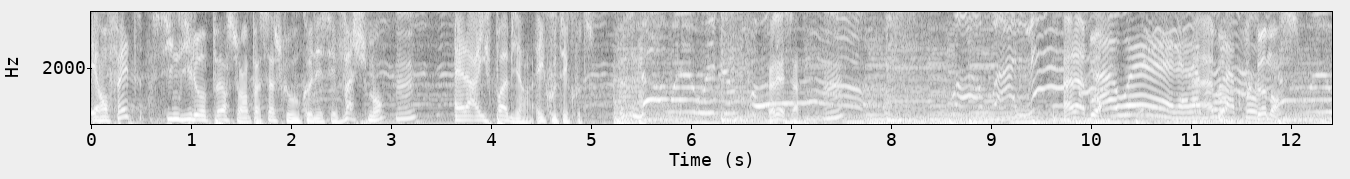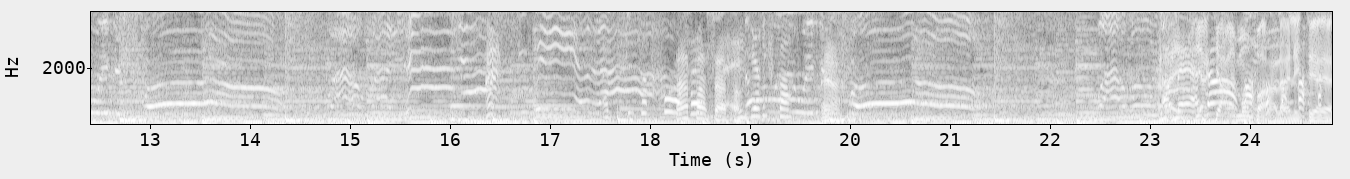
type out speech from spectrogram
Et en fait, Cindy Lauper, sur un passage que vous connaissez vachement, elle arrive pas bien. Écoute, écoute. Tu connais ça À la bourre. Ah ouais, elle a À la bourre, la bourre. Commence. Ça va pas, fait. ça va pas. Elle n'y arrive pas. Mais elle vient carrément pas. Là, elle était,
